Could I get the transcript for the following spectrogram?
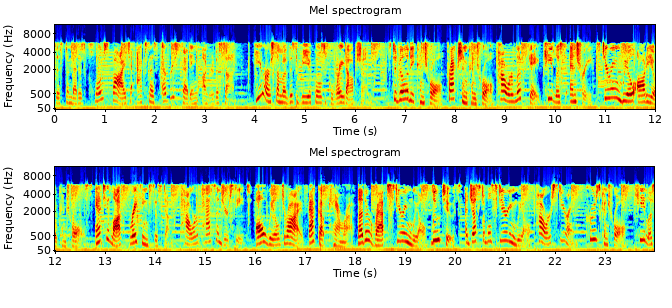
system that is close by to access every setting under the sun. Here are some of this vehicle's great options. Stability control, traction control, power liftgate, keyless entry, steering wheel audio controls, anti-lock braking system, power passenger seat, all-wheel drive, backup camera, leather wrapped steering wheel, Bluetooth, adjustable steering wheel, power steering, cruise control, keyless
